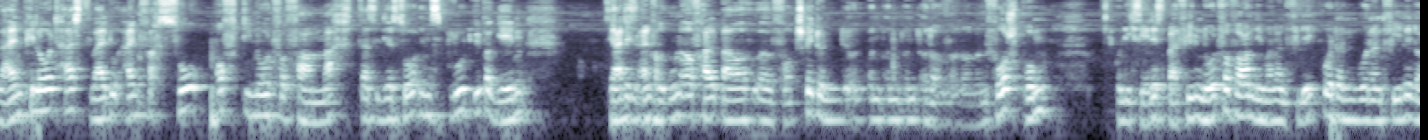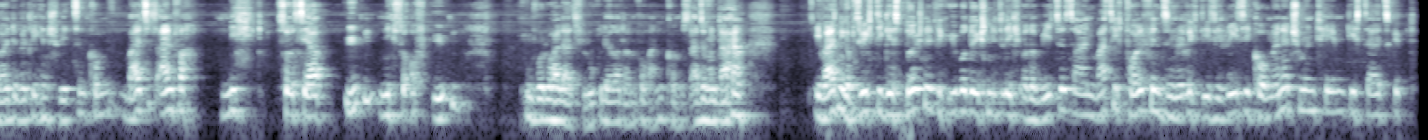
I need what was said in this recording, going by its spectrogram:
Laienpilot hast, weil du einfach so oft die Notverfahren machst, dass sie dir so ins Blut übergehen, ja, das ist einfach ein unaufhaltbarer äh, Fortschritt und, und, und, und oder, oder ein Vorsprung. Und ich sehe das bei vielen Notverfahren, die man dann pflegt, wo dann, wo dann viele Leute wirklich in Schwitzen kommen, weil sie es einfach nicht so sehr üben, nicht so oft üben und wo du halt als Fluglehrer dann vorankommst. Also von daher, ich weiß nicht, ob es wichtig ist, durchschnittlich, überdurchschnittlich oder wie zu sein. Was ich toll finde, sind wirklich diese Risikomanagement-Themen, die es da jetzt gibt.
